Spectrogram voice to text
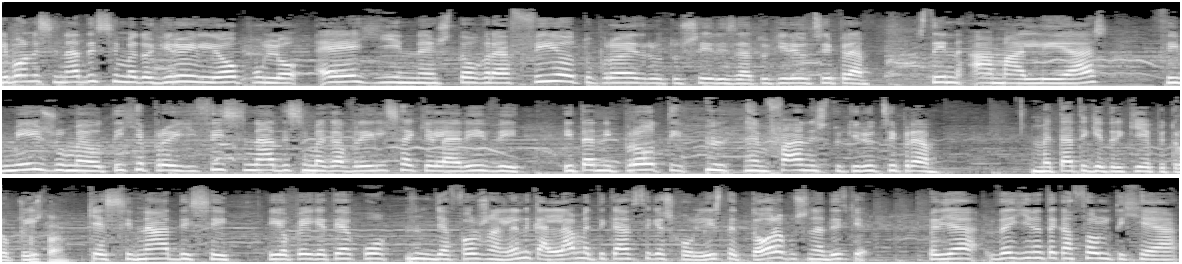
Λοιπόν, η συνάντηση με τον κύριο Ηλιόπουλο έγινε στο γραφείο του Προέδρου του ΣΥΡΙΖΑ, του κυρίου Τσίπρα, στην Αμαλίας. Θυμίζουμε ότι είχε προηγηθεί συνάντηση με Γαβρίλη Σακελαρίδη. Ήταν η πρώτη εμφάνιση του κυρίου Τσίπρα μετά την Κεντρική Επιτροπή. Σωστά. Και συνάντηση η οποία, γιατί ακούω διαφόρους να λένε, καλά με τι κάθεστε και ασχολείστε τώρα που συναντήθηκε. Παιδιά, δεν γίνεται καθόλου τυχαία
